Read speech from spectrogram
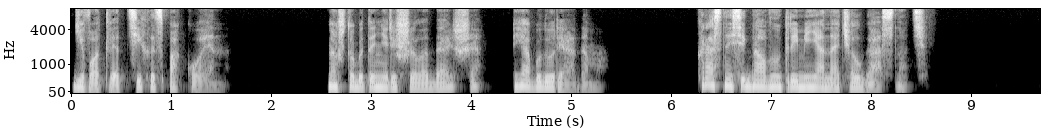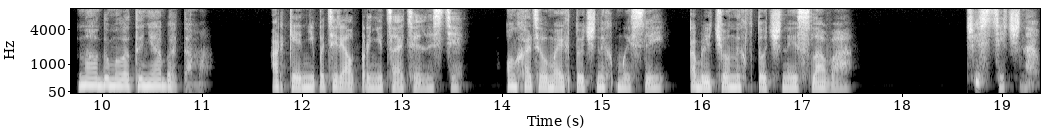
Его ответ тих и спокоен. Но что бы ты ни решила дальше, я буду рядом. Красный сигнал внутри меня начал гаснуть. Но думала ты не об этом. Аркен не потерял проницательности. Он хотел моих точных мыслей, облечённых в точные слова. Частично.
